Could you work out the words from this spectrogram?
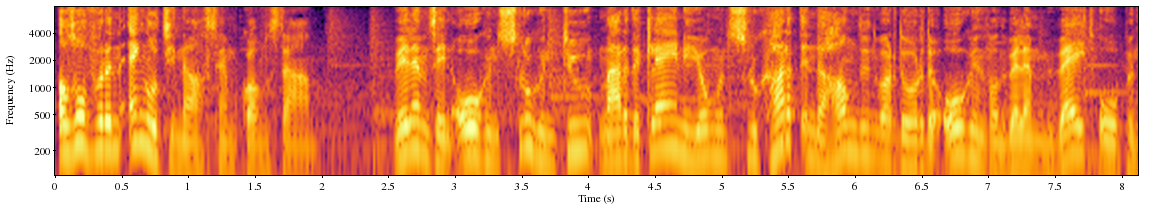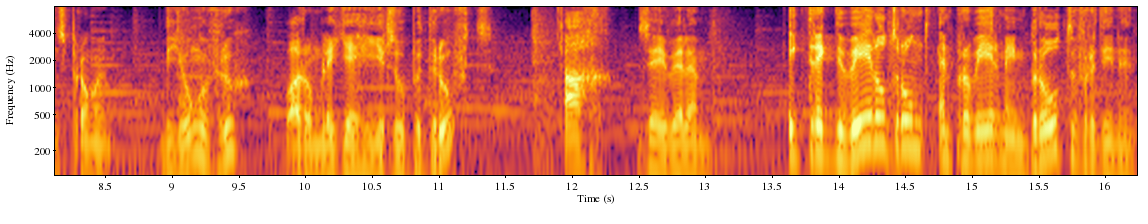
alsof er een engeltje naast hem kwam staan. Willem zijn ogen sloegen toe, maar de kleine jongen sloeg hard in de handen waardoor de ogen van Willem wijd open sprongen. De jongen vroeg: Waarom lig jij hier zo bedroefd? Ach, zei Willem. Ik trek de wereld rond en probeer mijn brood te verdienen.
